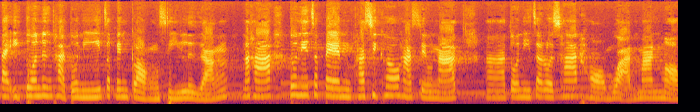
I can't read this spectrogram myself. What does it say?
แต่อีกตัวหนึ่งค่ะ ตัวนี้จะเป็นกล่องสีเหลืองนะคะ ตัวนี้จะเป็น Classical Hazelnut อ่าตัวนี้จะรสชาติหอมหวานมันเหมาะ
